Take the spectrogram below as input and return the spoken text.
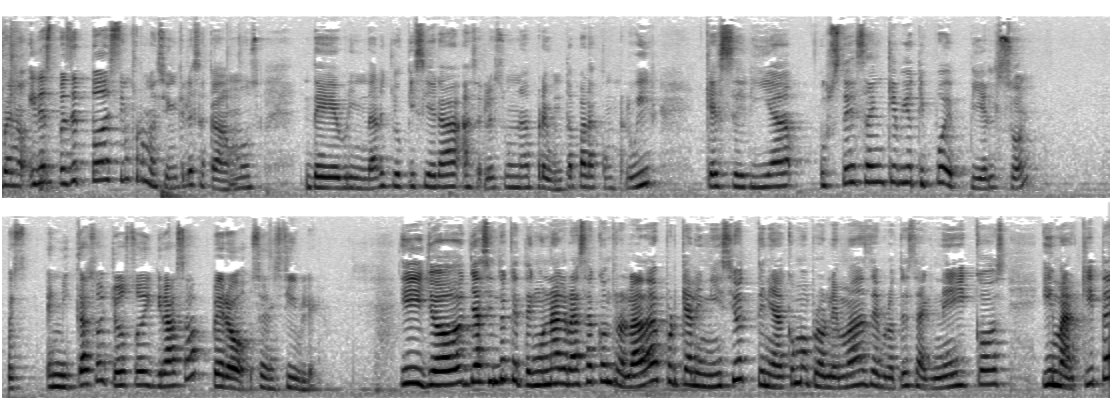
Bueno, y después de toda esta información que les acabamos de brindar, yo quisiera hacerles una pregunta para concluir, que sería, ¿ustedes saben qué biotipo de piel son? Pues en mi caso yo soy grasa, pero sensible. Y yo ya siento que tengo una grasa controlada porque al inicio tenía como problemas de brotes acnéicos y marquitas,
